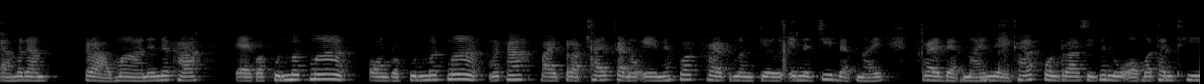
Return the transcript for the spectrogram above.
อ่ามาดามกล่าวมาเนี่ยนะคะ แก่กว่าคุณมากๆ อ่อนกว่าคุณมากๆนะคะ ไปปรับใช้กันเอาเองนะว่าใครกำลังเจอ energy แบบไหน ใครแบบไหนเนี่ยคะ คนราศีธนูออกมาทันที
